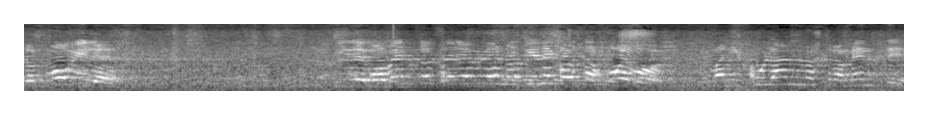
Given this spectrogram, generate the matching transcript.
los móviles. Y de momento el cerebro no tiene cortafuegos. Manipulan nuestra mente,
